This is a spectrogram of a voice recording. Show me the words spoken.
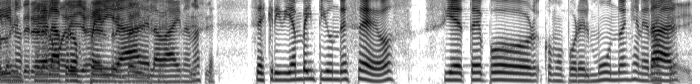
sí, los no interiores sé, la prosperidad de 31. la vaina, Sí, no sí. sé. Se escribían 21 deseos, 7 por como por el mundo en general, Ok.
